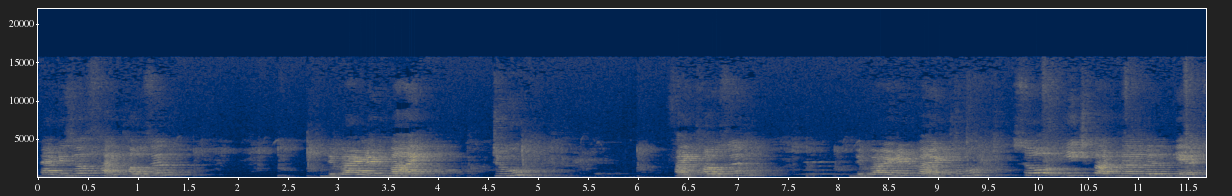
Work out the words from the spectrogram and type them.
That is of 5000 divided by 2 5000 divided by 2 so each partner will get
